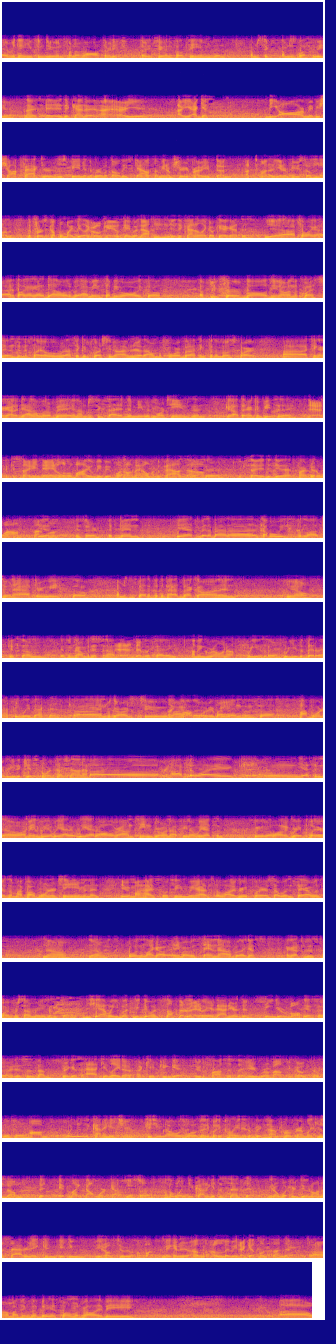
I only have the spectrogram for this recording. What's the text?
everything you can do in front of all 30, 32 NFL teams, and I'm just I'm just blessed to be here. Nice. Is it kind of are you are you I guess the or maybe shock factor of just being in the room with all these scouts? I mean, I'm sure you probably have done a ton of interviews so far, but mm-hmm. the first couple might be like, okay, okay, but now mm-hmm. is it kind of like, okay, I got this? Yeah, I feel like I, I feel like I got it down a little bit. I mean, some people always throw a few curveballs, you know, in the questions, and it's like, oh, that's a good question. You know, I haven't heard that one before, but I think for the most part, uh, I think I got it down a little bit, and I'm just excited to meet with more teams and get out there and compete today. Yeah, it's an exciting day. In a little while, you'll be putting on the helmet and the pads. Yes, sir. You excited to do that? It's probably been a while. About yes, a month? yes, sir. It's been, yeah, it's been about uh, a couple weeks. It's been about two and a half, three weeks. So I'm just excited to put the pads back on and, you know, get some get some competition out there. Yeah, definitely. exciting. I mean, growing up, were you Yes, the sir. were you the better athlete way back then? Uh, in regards to Like my Pop other Warner, friends and stuff. Pop Warner, were you the kid scoring touchdown after touchdown? Uh, I feel like mm, yes and no. I mean, we we had we had an all around team growing up. You know, we had some we had a lot of great players on my Pop Warner team, and then even my high school team, we had a lot of great players. So I wouldn't say I was no no. It wasn't like I, anybody was standing out, but I guess I got to this point for some reason. So Yeah, well, you must be doing something Yes, right. I mean, you're down here at the Senior Bowl. Yes, sir. I mean, this is the biggest accolade a, a kid can get through the process that you were about to go through. Yes, sir. Um, when does it kind of hit you? Because you know as well as anybody, playing at a big time program like yourself, that it might not work out. Mm-hmm. yes, sir. So when do you kind of get the sense that you know what you're doing on a Saturday can get you, you know, to making a, a, a living, I guess, on Sunday? Um, I think the biggest one would probably be. Uh,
